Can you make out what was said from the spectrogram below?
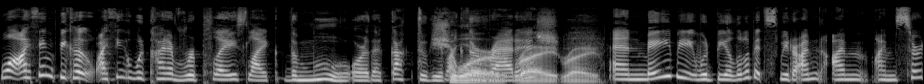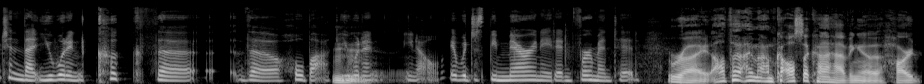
Well, I think because I think it would kind of replace like the mu or the kakdugi, like the radish. right, right. And maybe it would be a little bit sweeter. I'm I'm I'm certain that you wouldn't cook the the hobak. Mm-hmm. You wouldn't, you know, it would just be marinated and fermented. Right. Although I'm, I'm also kind of having a hard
